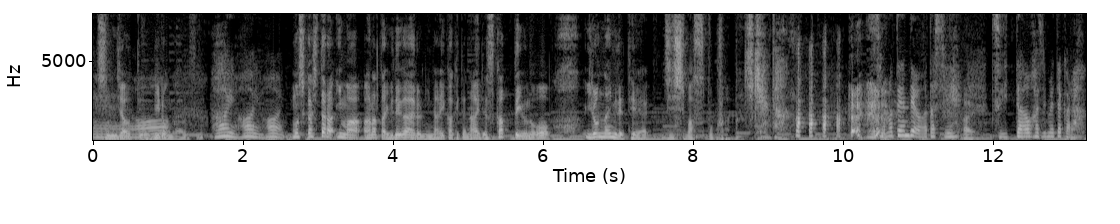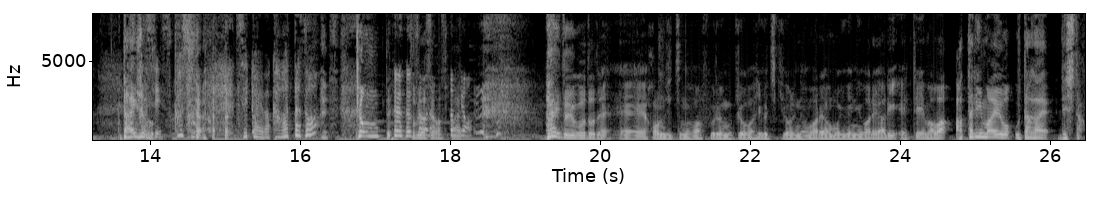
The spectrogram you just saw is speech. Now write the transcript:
死んじゃうっていう理論があるんですね。はいはいはい。もしかしたら今あなた茹でガエルになりかけてないですかっていうのをいろんな意味で提示します僕は。危険だ。その点では私はい。ツイッターを始めてから大丈夫。少し世界は変わったぞ。ぴょんって飛び出せます はい、ということで、えー本日のワッフルーム今日は樋口清里の我はもうゆえに我あり、えーテーマは当たり前を疑えでした。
